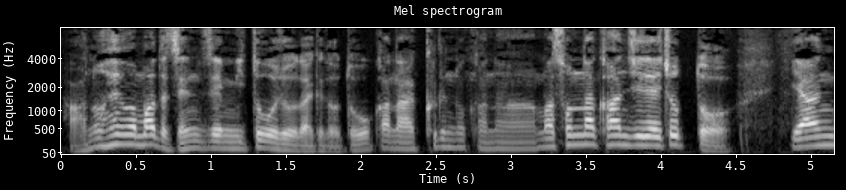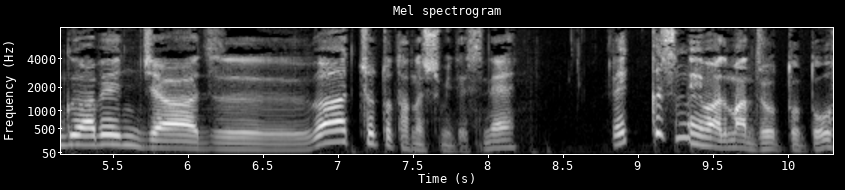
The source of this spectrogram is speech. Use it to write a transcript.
あの辺はまだ全然未登場だけど、どうかな？来るのかな？まあ、そんな感じでちょっと、ヤングアベンジャーズはちょっと楽しみですね。X メンはまあちょっとどう、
